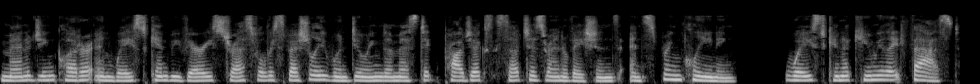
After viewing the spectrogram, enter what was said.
Managing clutter and waste can be very stressful, especially when doing domestic projects such as renovations and spring cleaning. Waste can accumulate fast,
